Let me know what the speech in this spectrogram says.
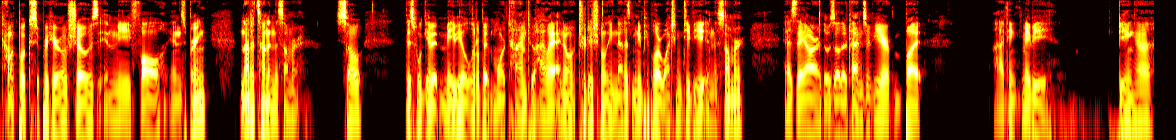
comic book superhero shows in the fall and spring, not a ton in the summer. So this will give it maybe a little bit more time to highlight. I know traditionally not as many people are watching TV in the summer as they are those other times of year, but I think maybe being a,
